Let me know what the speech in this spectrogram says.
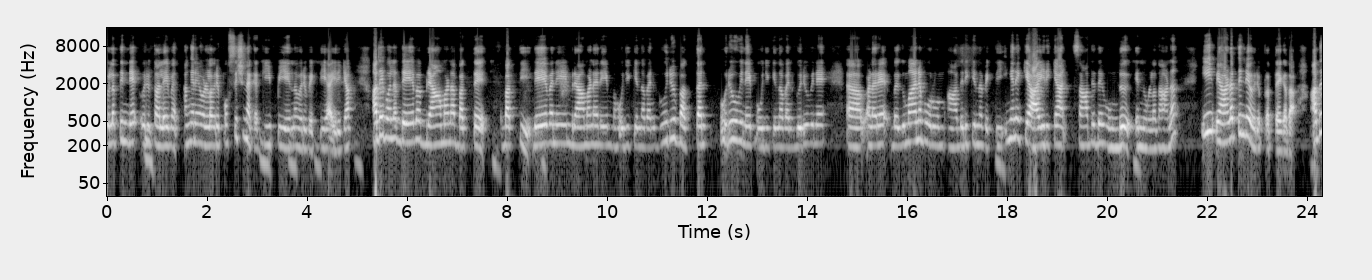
കുലത്തിന്റെ ഒരു തലവൻ അങ്ങനെയുള്ള ഒരു പൊസിഷനൊക്കെ കീപ്പ് ചെയ്യുന്ന ഒരു വ്യക്തിയായിരിക്കാം. അതേപോലെ ദേവ ബ്രാഹ്മണ ഭക്തെ ഭക്തി ദേവനെയും ബ്രാഹ്മണരെയും പൂജിക്കുന്നവൻ ഗുരുഭക്തൻ ഗുരുവിനെ പൂജിക്കുന്നവൻ ഗുരുവിനെ വളരെ ബഹുമാനപൂർവം ആദരിക്കുന്ന വ്യക്തി ഇങ്ങനെയൊക്കെ ആയിരിക്കാൻ സാധ്യത ഉണ്ട് എന്നുള്ളതാണ് ഈ വ്യാഴത്തിന്റെ ഒരു പ്രത്യേകത. അത്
